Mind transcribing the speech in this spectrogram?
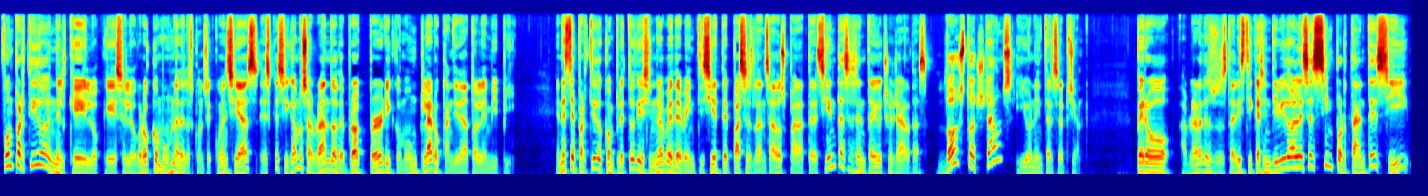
Fue un partido en el que lo que se logró como una de las consecuencias es que sigamos hablando de Brock Purdy como un claro candidato al MVP. En este partido completó 19 de 27 pases lanzados para 368 yardas, 2 touchdowns y una intercepción. Pero hablar de sus estadísticas individuales es importante, sí,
